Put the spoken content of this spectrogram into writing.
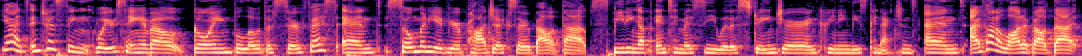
Yeah, it's interesting what you're saying about going below the surface. And so many of your projects are about that speeding up intimacy with a stranger and creating these connections. And I've thought a lot about that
